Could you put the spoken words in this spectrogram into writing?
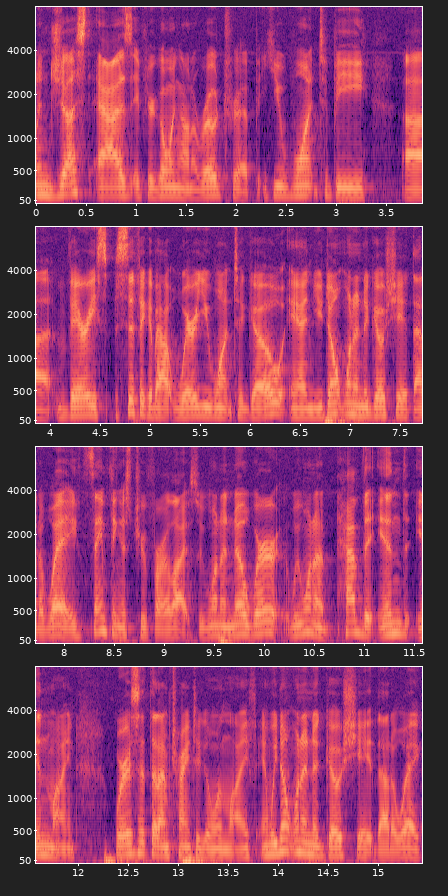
And just as if you're going on a road trip, you want to be uh, very specific about where you want to go, and you don't want to negotiate that away. Same thing is true for our lives. We want to know where we want to have the end in mind. Where is it that I'm trying to go in life? And we don't want to negotiate that away.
